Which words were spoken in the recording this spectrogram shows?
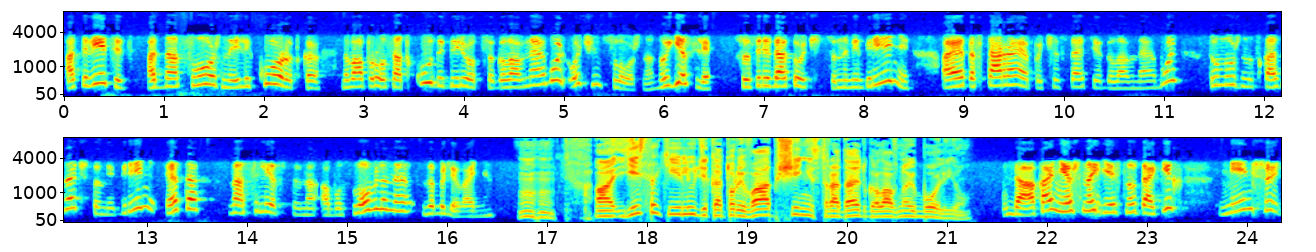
ответить односложно или коротко на вопрос, откуда берется головная боль, очень сложно. Но если сосредоточиться на мигрени, а это вторая по частоте головная боль, то нужно сказать, что мигрень – это наследственно обусловленное заболевание. Мгм. А есть такие люди, которые вообще не страдают головной болью? Да, конечно, есть, но таких меньше,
